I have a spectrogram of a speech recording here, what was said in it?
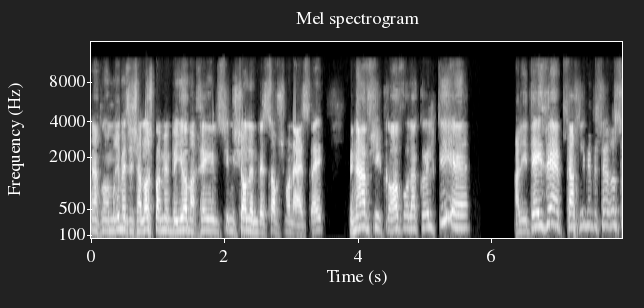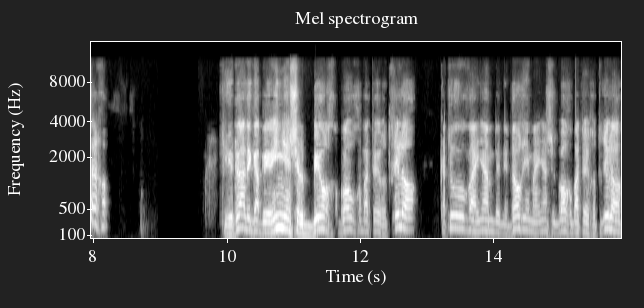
אנחנו אומרים את זה שלוש פעמים ביום אחרי שים שולם בסוף שמונה עשרה, ונפשי או לכל תהיה, על ידי זה פסח לי מבשרשך. כי ידוע לגבי העניין של ברוך בתוירו תחילו, כתוב העניין בנדורים, העניין של ברוך בתוירו תחילו,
